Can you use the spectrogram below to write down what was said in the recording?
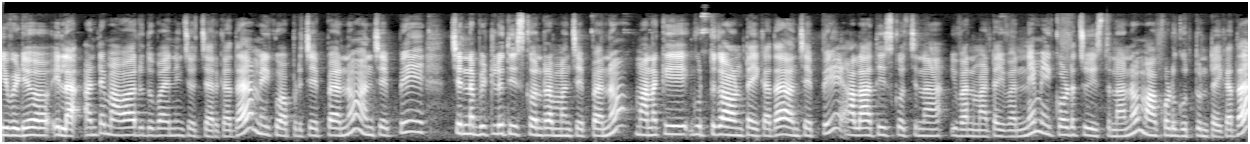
ఈ వీడియో ఇలా అంటే మా వారు దుబాయ్ నుంచి వచ్చారు కదా మీకు అప్పుడు చెప్పాను అని చెప్పి చిన్న బిట్లు తీసుకొని రమ్మని చెప్పాను. మనకి గుర్తుగా ఉంటాయి కదా అని చెప్పి అలా తీసుకొచ్చిన ఇవన్నమాట. ఇవన్నీ మీకు కూడా చూపిస్తున్నాను. మాకు కూడా గుర్తుంటాయి కదా.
